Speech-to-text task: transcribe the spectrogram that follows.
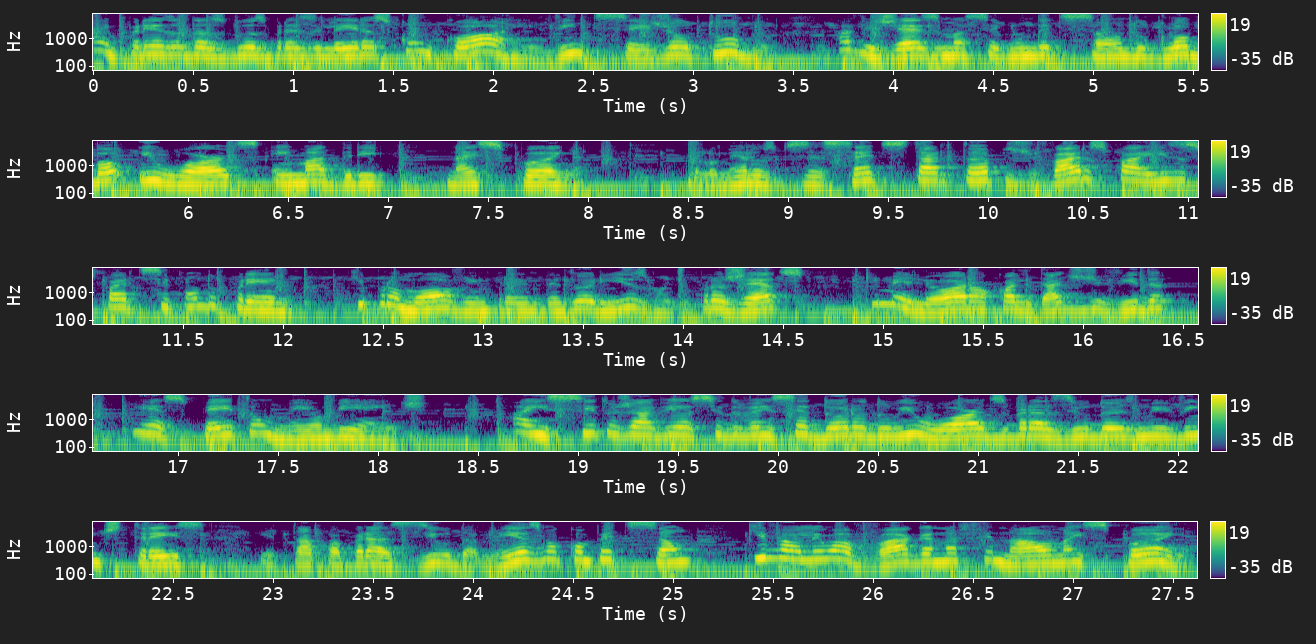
a empresa das duas brasileiras concorre, em 26 de outubro, à 22ª edição do Global Awards em Madrid, na Espanha. Pelo menos 17 startups de vários países participam do prêmio, que promove o empreendedorismo de projetos que melhoram a qualidade de vida e respeitam o meio ambiente. A Incito já havia sido vencedora do Awards Brasil 2023, etapa Brasil da mesma competição que valeu a vaga na final na Espanha,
